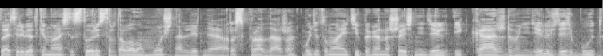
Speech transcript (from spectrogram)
Кстати, ребятки, на Asset Story стартовала мощная летняя распродажа. Будет она идти примерно 6 недель, и каждую неделю здесь будут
